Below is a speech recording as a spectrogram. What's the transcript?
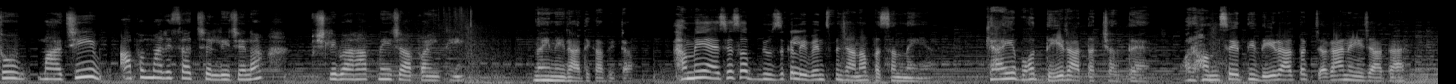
तो माँ जी आप हमारे साथ चल लीजिए ना। पिछली बार आप नहीं जा पाई थी। नहीं नहीं राधिका बेटा। हमें ऐसे सब म्यूजिकल इवेंट्स में जाना पसंद नहीं है। क्या ये बहुत देर रात तक चलते हैं? और हमसे इतनी देर रात तक जगा नहीं जाता है।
